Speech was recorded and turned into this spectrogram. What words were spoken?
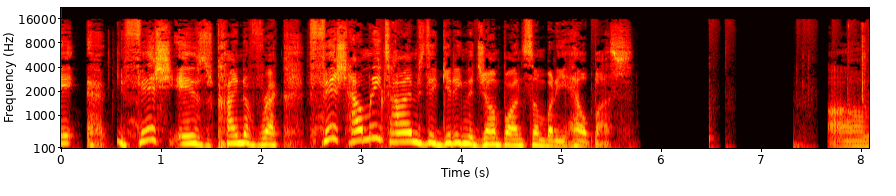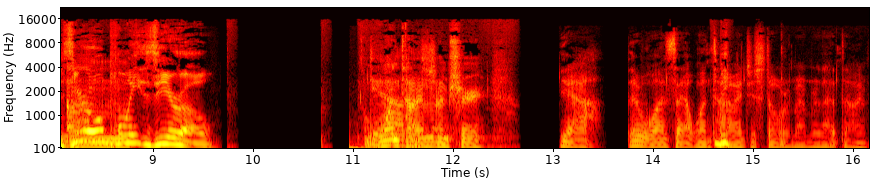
It, fish is kind of wreck. Fish. How many times did getting the jump on somebody help us? Um, Zero point zero. Yeah, One time, true. I'm sure. yeah. There was that one time. I just don't remember that time.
